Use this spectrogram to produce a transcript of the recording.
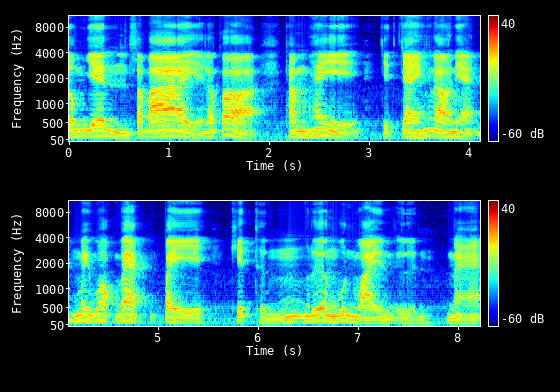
ลมเย็นสบาย แล้วก็ทำให้จิตใจของเราเนี่ยไม่วอกแวกไปคิดถึงเรื่องวุ่นวายอื่นๆนะ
